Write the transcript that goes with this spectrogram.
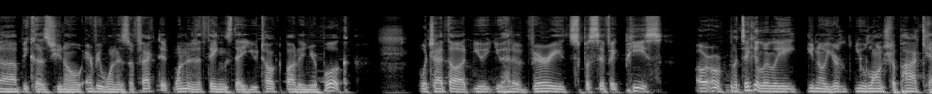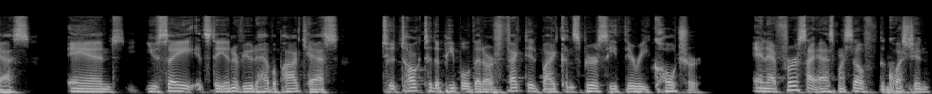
uh, because you know everyone is affected. One of the things that you talked about in your book which i thought you you had a very specific piece or, or particularly you know you you launched a podcast and you say it's the interview to have a podcast to talk to the people that are affected by conspiracy theory culture. And at first, I asked myself the question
